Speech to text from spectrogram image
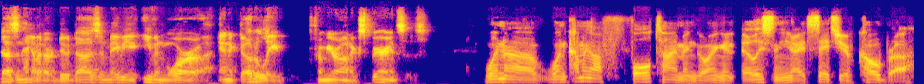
doesn't have it or who does, and maybe even more uh, anecdotally from your own experiences. When uh, when coming off full time and going in, at least in the United States, you have Cobra,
